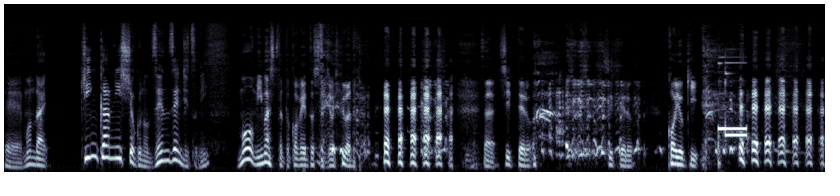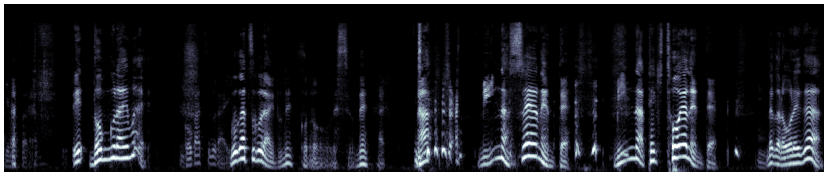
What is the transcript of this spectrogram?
えー、問題。金環日食の前々日に、もう見ましたとコメントした女優は誰？う ん知ってる。知ってる。小雪。今 更え、どんぐらい前？5月ぐらい。5月ぐらいのね、ことですよね。はいな、みんなそうやねんって。みんな適当やねんって。だから俺が、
